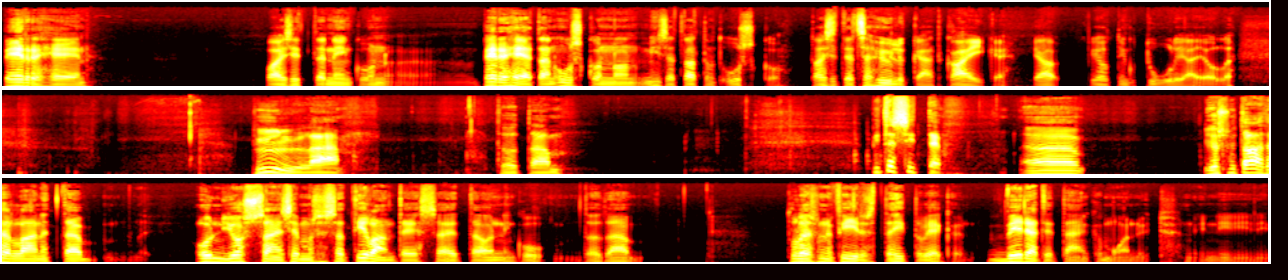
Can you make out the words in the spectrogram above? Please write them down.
perheen vai sitten niin kuin perheen ja tämän uskonnon, mihin sä et välttämättä usko. Tai sitten, että sä hylkäät kaiken ja jout niin tuulia jolle. Kyllä. Tota, mitä sitten? Öö, jos nyt ajatellaan, että on jossain semmoisessa tilanteessa, että on niin kuin, tota, tulee semmoinen fiilis, että hitto viekö, vedätetäänkö mua nyt, niin, niin, niin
